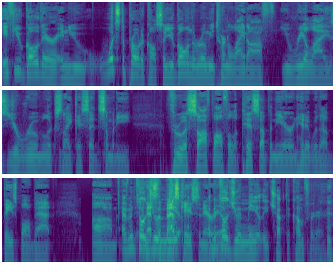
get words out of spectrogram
if you go there and you, what's the protocol? So you go in the room, you turn the light off, you realize your room looks like I said somebody threw a softball full of piss up in the air and hit it with a baseball bat. Um, I've been told that's you the best case scenario. I've been told you immediately chuck the comforter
